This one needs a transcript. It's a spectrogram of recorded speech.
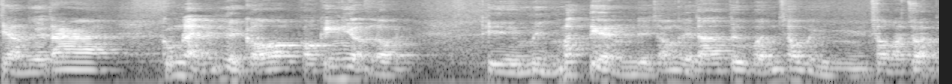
thì là người ta cũng là những người có có kinh nghiệm rồi thì mình mất tiền để cho người ta tư vấn cho mình cho nó chuẩn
